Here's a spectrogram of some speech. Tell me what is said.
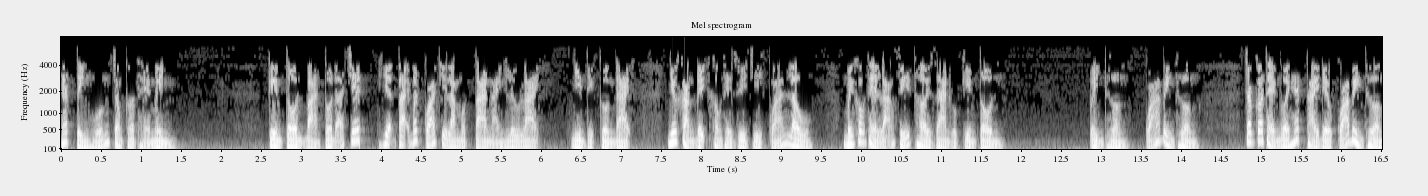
xét tình huống trong cơ thể mình. Kim Tôn bản tôn đã chết, hiện tại bất quá chỉ là một tàn ảnh lưu lại, nhìn thì cường đại, nhưng khẳng định không thể duy trì quá lâu, mình không thể lãng phí thời gian của Kim Tôn. Bình thường, quá bình thường, trong cơ thể người hết thảy đều quá bình thường,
